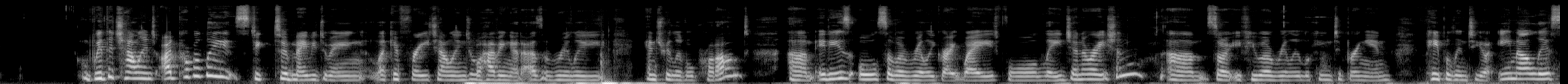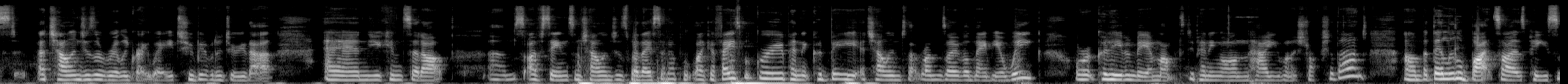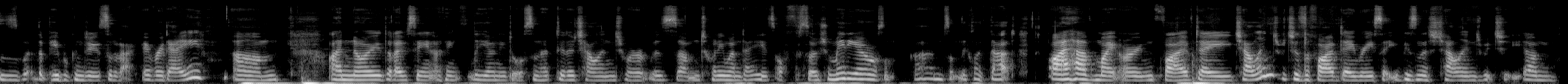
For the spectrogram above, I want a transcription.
with the challenge, I'd probably stick to maybe doing like a free challenge or having it as a really entry level product. Um, it is also a really great way for lead generation. Um, so if you are really looking to bring in people into your email list, a challenge is a really great way to be able to do that. And you can set up Um, so I've seen some challenges where they set up like a Facebook group and it could be a challenge that runs over maybe a week or it could even be a month depending on how you want to structure that. Um, but they're little bite-sized pieces that people can do sort of every day. Um, I know that I've seen, I think Leonie Dawson did a challenge where it was um, 21 days off social media or some, um, something like that. I have my own five day challenge, which is a five day reset your business challenge, which um,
